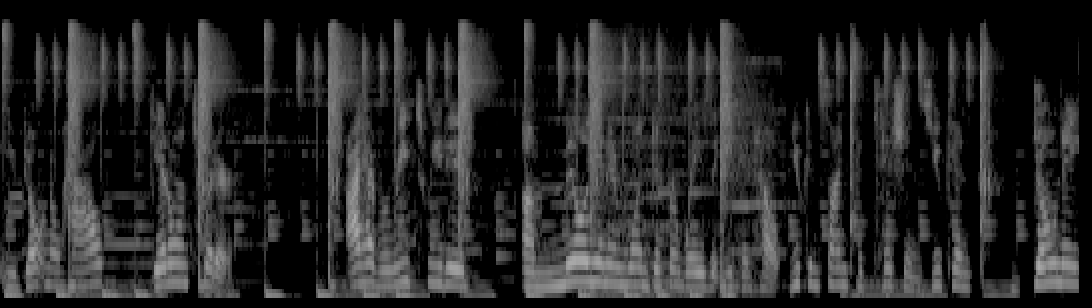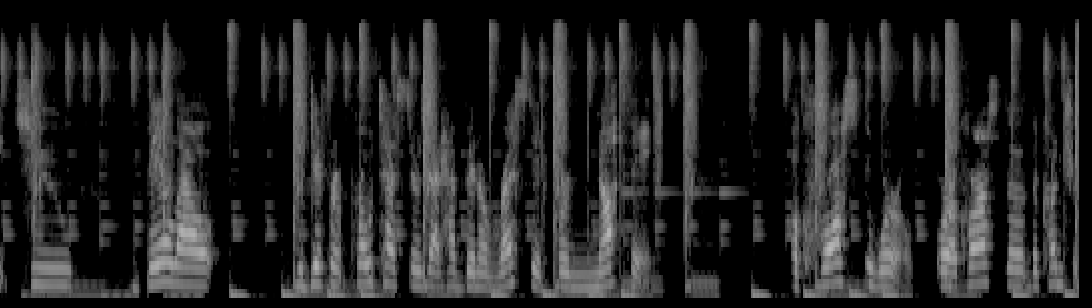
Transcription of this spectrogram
but you don't know how, get on Twitter. I have retweeted a million and one different ways that you can help. You can sign petitions, you can donate to bail out the different protesters that have been arrested for nothing across the world or across the, the country.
